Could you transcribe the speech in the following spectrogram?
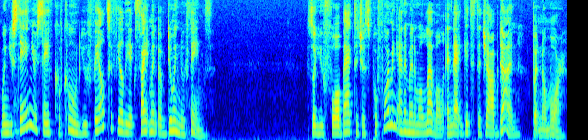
When you stay in your safe cocoon, you fail to feel the excitement of doing new things. So you fall back to just performing at a minimal level, and that gets the job done, but no more.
